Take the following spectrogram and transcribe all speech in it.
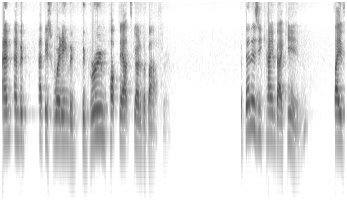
and, and the, at this wedding, the, the groom popped out to go to the bathroom. But then as he came back in, they've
